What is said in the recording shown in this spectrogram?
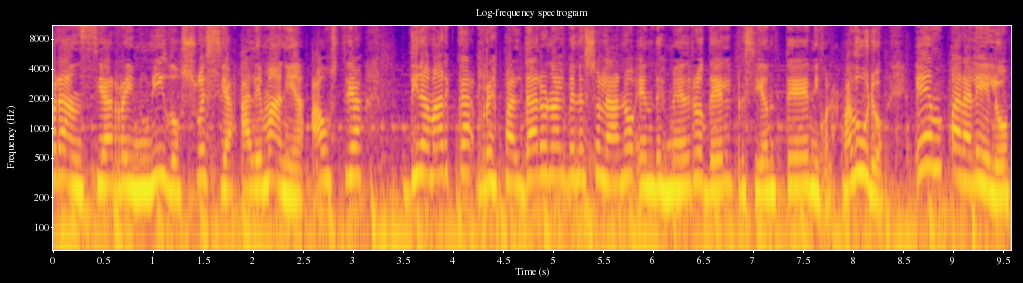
Francia, Reino Unido, Suecia, Alemania, Austria Dinamarca respaldaron al venezolano en desmedro del presidente Nicolás Maduro. En paralelo,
